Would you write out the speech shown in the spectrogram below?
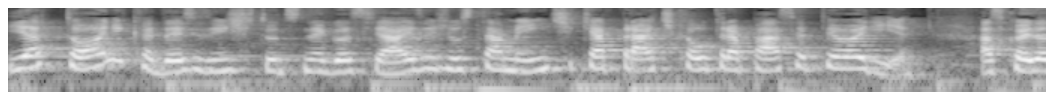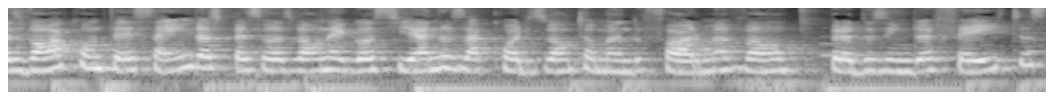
E a tônica desses institutos negociais é justamente que a prática ultrapasse a teoria. As coisas vão acontecendo, as pessoas vão negociando, os acordos vão tomando forma, vão produzindo efeitos,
